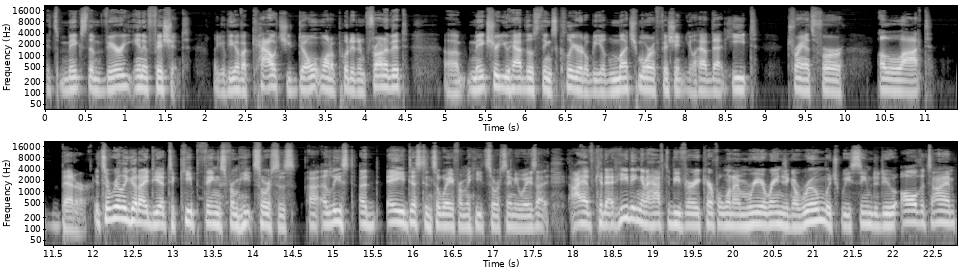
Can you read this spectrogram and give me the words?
It makes them very inefficient. Like if you have a couch, you don't want to put it in front of it. Uh, make sure you have those things clear. It'll be much more efficient. You'll have that heat transfer a lot better. It's a really good idea to keep things from heat sources uh, at least a, a distance away from a heat source. Anyways, I I have cadet heating, and I have to be very careful when I'm rearranging a room, which we seem to do all the time.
